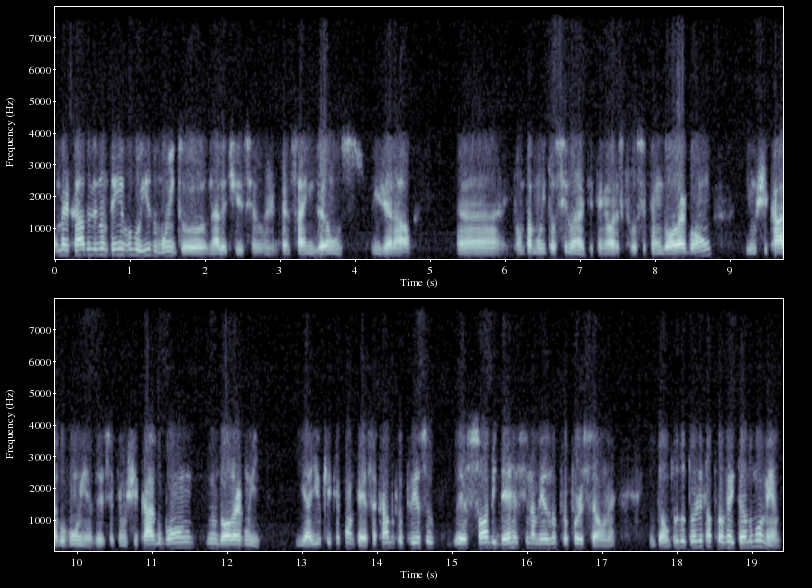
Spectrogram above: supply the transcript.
O mercado ele não tem evoluído muito, né, Letícia? Gente pensar em grãos em geral, uh, então está muito oscilante. Tem horas que você tem um dólar bom e um Chicago ruim. Às vezes você tem um Chicago bom e um dólar ruim. E aí o que que acontece? Acaba que o preço eh, sobe e desce na mesma proporção, né? Então o produtor está aproveitando o momento,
